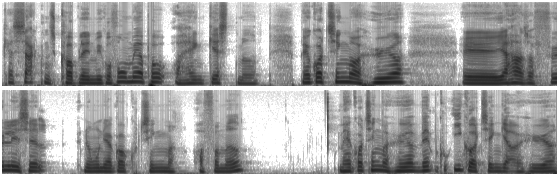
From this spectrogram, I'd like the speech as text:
kan sagtens koble en mikrofon mere på og have en gæst med. Men jeg kunne godt tænke mig at høre, øh, jeg har selvfølgelig selv nogen, jeg godt kunne tænke mig at få med. Men jeg kunne godt tænke mig at høre, hvem kunne I godt tænke jer at høre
